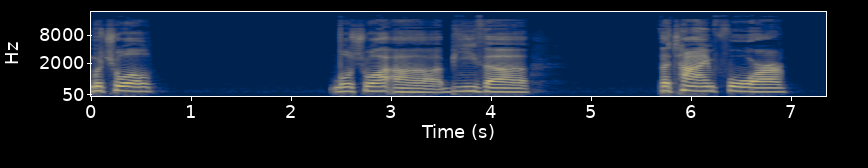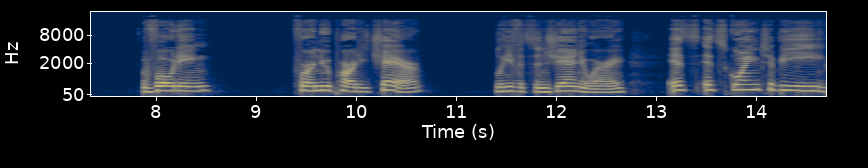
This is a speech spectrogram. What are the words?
which will which will uh, be the the time for voting for a new party chair. I believe it's in January. It's it's going to be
